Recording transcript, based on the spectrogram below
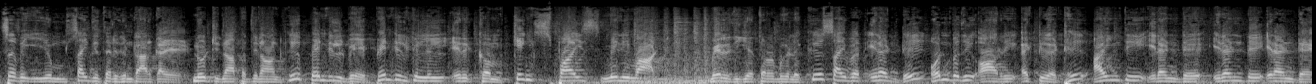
சேவையையும் செய்து தருகின்றார்கள். நூற்றி நாற்பத்தி நான்கு பெண்டில்வே பெண்டில்களில் இருக்கும் கிங் ஸ்பைஸ் மினிமார்ட் மேலதிக தொடர்புகளுக்கு சைபர் இரண்டு ஒன்பது ஆறு எட்டு எட்டு ஐந்து இரண்டு இரண்டு இரண்டு.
